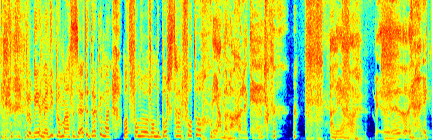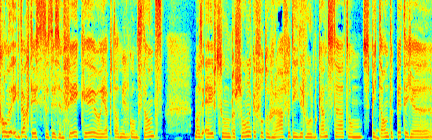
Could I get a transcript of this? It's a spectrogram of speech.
ik probeer mij diplomatisch uit te drukken, maar wat vonden we van de borsthaarfoto? Ja, belachelijk, hè. Allee, ja. Eh, ik, kon, ik dacht, het is, het is een fake, hè. je hebt dat nu constant. Maar hij heeft zo'n persoonlijke fotograaf die ervoor bekend staat om spitante, pittige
